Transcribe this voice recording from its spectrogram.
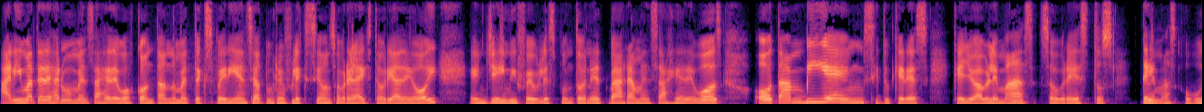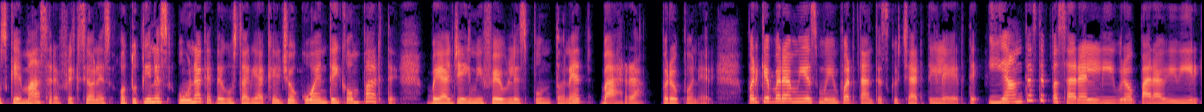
Anímate a dejarme un mensaje de voz contándome tu experiencia, tu reflexión sobre la historia de hoy en jamiefebles.net barra mensaje de voz o también si tú quieres que yo hable más sobre estos temas o busque más reflexiones o tú tienes una que te gustaría que yo cuente y comparte, ve a jamiefebles.net barra proponer, porque para mí es muy importante escucharte y leerte. Y antes de pasar al libro para vivir,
